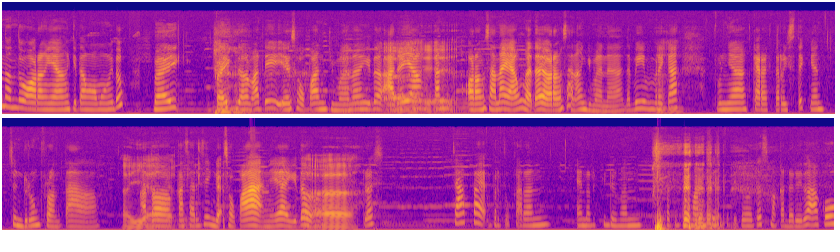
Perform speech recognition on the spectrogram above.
tentu orang yang kita ngomong itu baik baik dalam arti ya sopan gimana gitu ada Eh, yang iya, kan iya. orang sana ya aku nggak tahu ya orang sana gimana tapi mereka Mhm. punya karakteristik yang cenderung frontal Oh, iya, atau oke. kasar sih nggak sopan ya gitu Heeh. terus capek bertukaran energi dengan seperti manusia seperti itu terus maka dari itu aku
